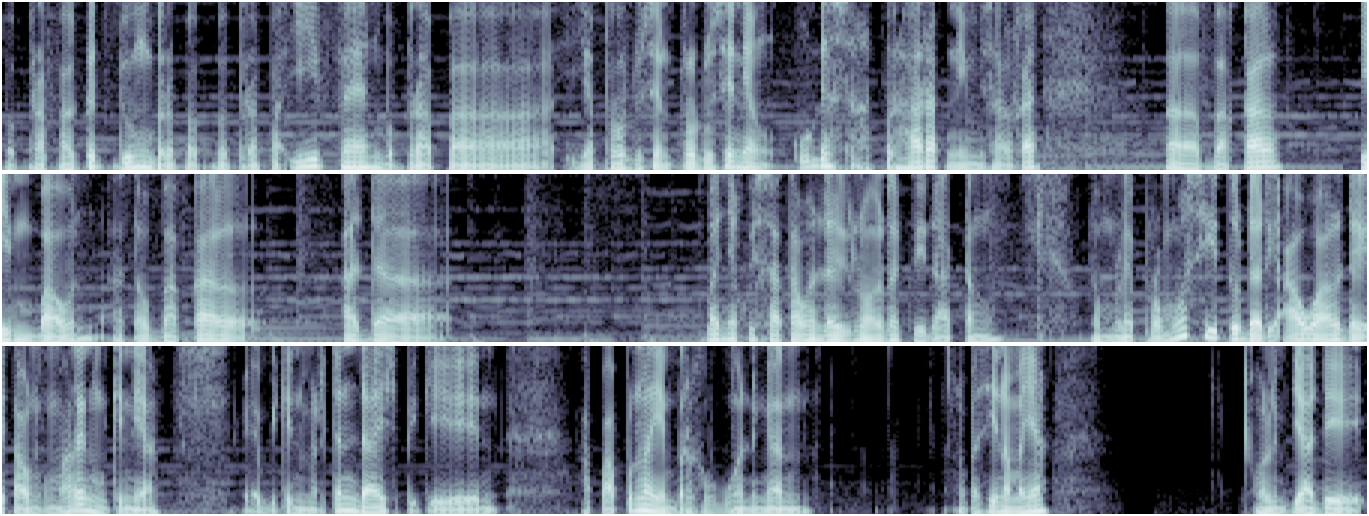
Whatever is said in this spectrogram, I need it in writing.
Beberapa gedung, beberapa beberapa event, beberapa ya produsen-produsen yang udah sangat berharap nih misalkan uh, bakal inbound atau bakal ada banyak wisatawan dari luar negeri datang. Udah mulai promosi itu dari awal dari tahun kemarin mungkin ya. Kayak bikin merchandise bikin apa pun lah yang berhubungan dengan apa sih namanya Olimpiade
